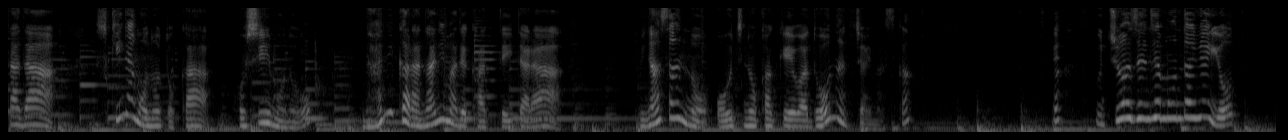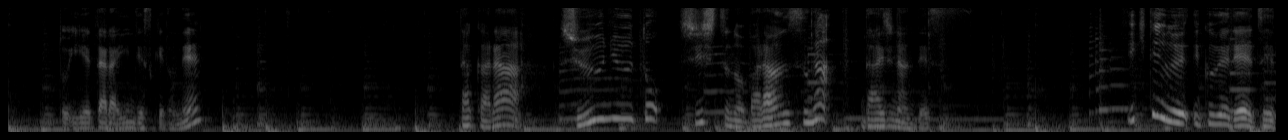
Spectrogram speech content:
ただ好きなものとか欲しいものを何から何まで買っていたら皆さんのお家の家計はどうなっちゃいますか？いやうちは全然問題ないよと言えたらいいんですけどね。だから収入と支出のバランスが大事なんです。生きていく上で絶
